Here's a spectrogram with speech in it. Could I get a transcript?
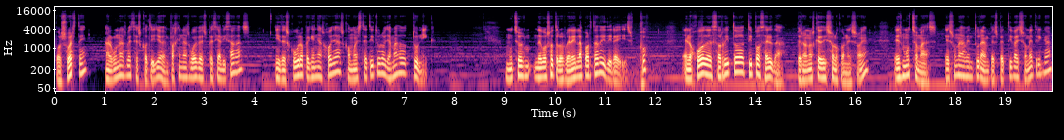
Por suerte, algunas veces cotilleo en páginas web especializadas y descubro pequeñas joyas como este título llamado Tunic. Muchos de vosotros veréis la portada y diréis, ¡puf! El juego del zorrito tipo Zelda, pero no os quedéis solo con eso, ¿eh? Es mucho más, es una aventura en perspectiva isométrica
